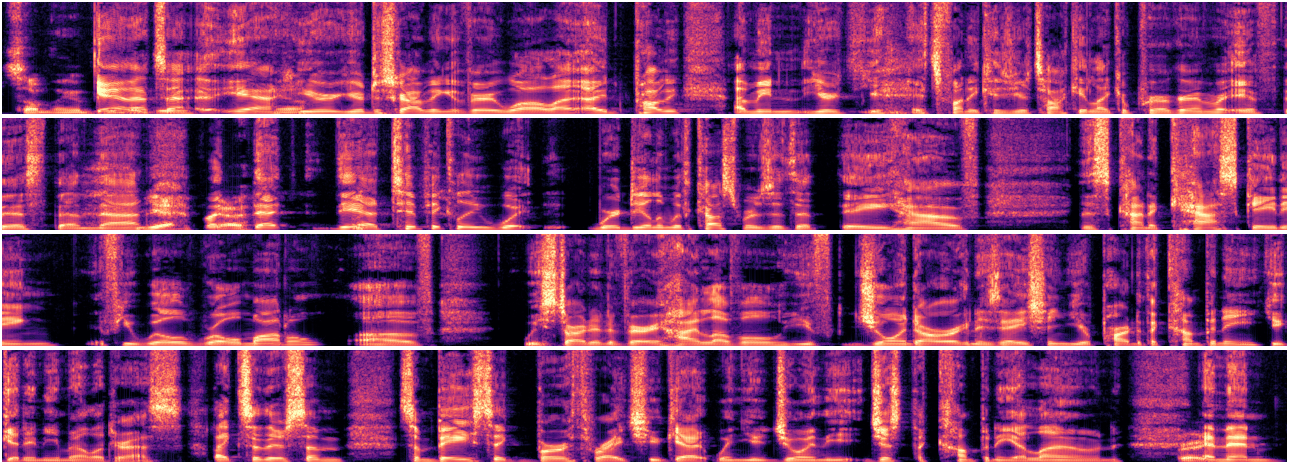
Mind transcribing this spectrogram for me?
something? That yeah, that's a, uh, yeah, yeah, You're you're describing it very well. I, I probably, I mean, you're, you're it's funny because you're talking like a programmer. If this, then that. Yeah, but yeah. that yeah, typically what we're dealing with customers is that they have this kind of cascading, if you will, role model of we start at a very high level you've joined our organization you're part of the company you get an email address like so there's some some basic birthrights you get when you join the just the company alone right. and then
